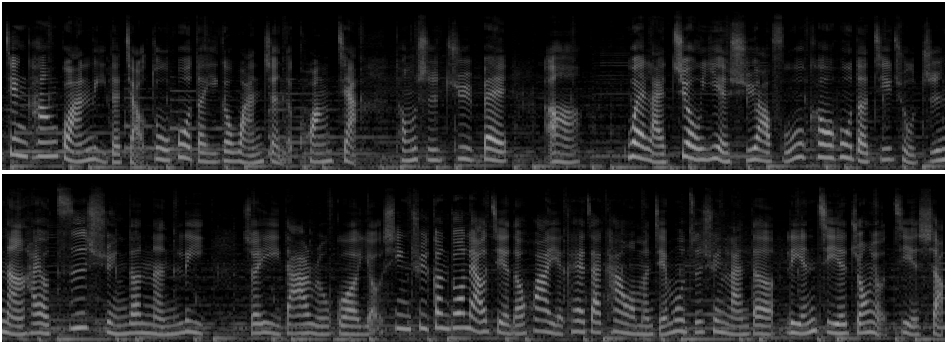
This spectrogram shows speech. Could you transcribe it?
健康管理的角度获得一个完整的框架，同时具备啊未来就业需要服务客户的基础职能，还有咨询的能力。所以大家如果有兴趣更多了解的话，也可以在看我们节目资讯栏的连接中有介绍。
